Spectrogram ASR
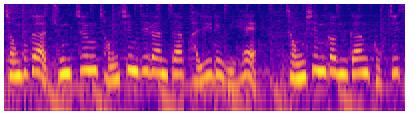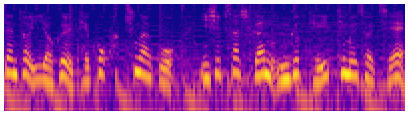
정부가 중증 정신질환자 관리를 위해 정신건강복지센터 인력을 대폭 확충하고 24시간 응급 개입팀을 설치해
